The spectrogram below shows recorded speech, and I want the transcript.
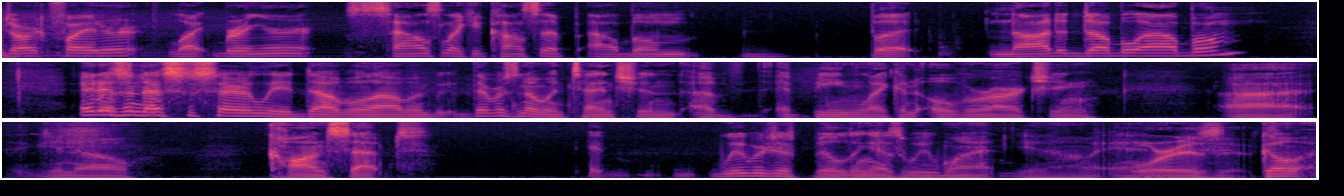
Darkfighter, Lightbringer sounds like a concept album, but not a double album. It isn't necessarily a double album. There was no intention of it being like an overarching, uh, you know, concept. It, we were just building as we went, you know. And Or is it? go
